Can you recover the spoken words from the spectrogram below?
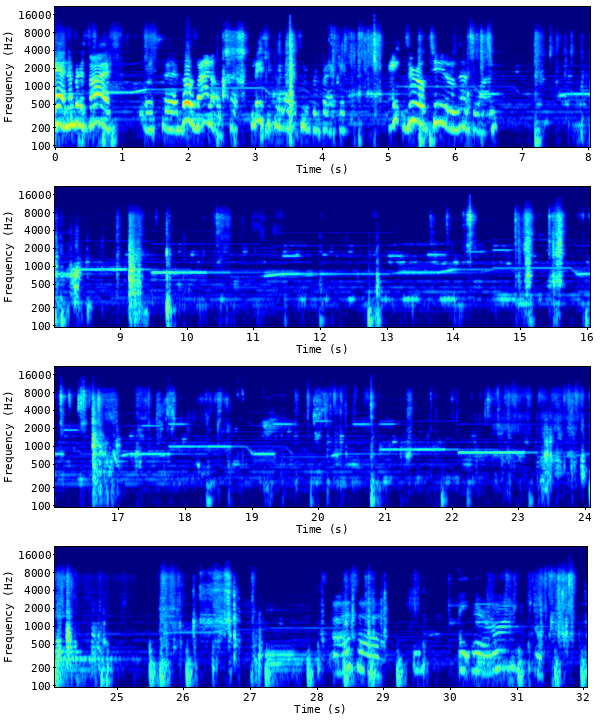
Yeah, number five. It's uh, gold vinyl, basically like a super fracture. 802 on this one. Uh, this uh, 801.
